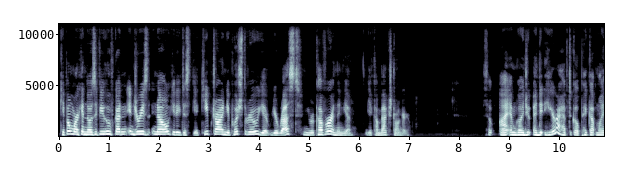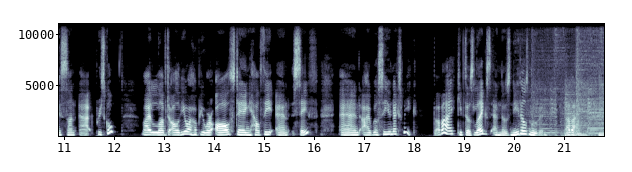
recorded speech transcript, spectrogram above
keep on working. Those of you who've gotten injuries, know, you just you keep trying, you push through, you you rest, you recover, and then you you come back stronger. So I am going to end it here. I have to go pick up my son at preschool. My love to all of you. I hope you are all staying healthy and safe, and I will see you next week. Bye bye. Keep those legs and those needles moving. Bye bye.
